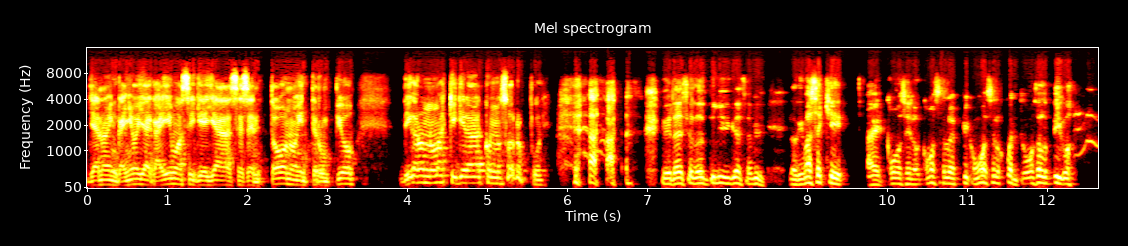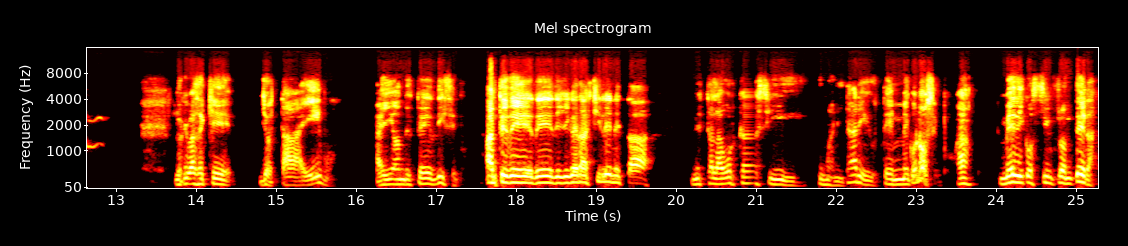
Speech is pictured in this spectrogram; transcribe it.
ya nos engañó, ya caímos, así que ya se sentó, nos interrumpió. Díganos nomás que quiere hablar con nosotros, pues. Gracias, don Tilly, gracias. Mire, Lo que pasa es que, a ver, ¿cómo se, lo, ¿cómo se lo explico? ¿Cómo se los cuento? ¿Cómo se los digo? Lo que pasa es que yo estaba ahí, po, ahí donde ustedes dicen, po. antes de, de- de llegar a Chile en esta, en esta labor casi humanitaria, ustedes me conocen, po, ¿ah? Médicos Sin Fronteras.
